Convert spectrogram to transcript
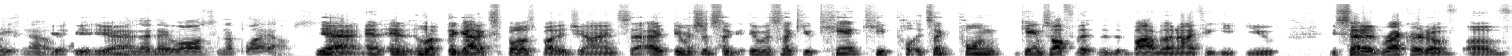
eight no. Yeah, yeah. And then they lost in the playoffs. Yeah, and, and look, they got exposed by the Giants. Uh, it was just like it was like you can't keep. Pull, it's like pulling games off the, the bottom of the ninth. You you you set a record of of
